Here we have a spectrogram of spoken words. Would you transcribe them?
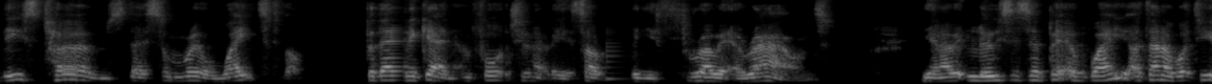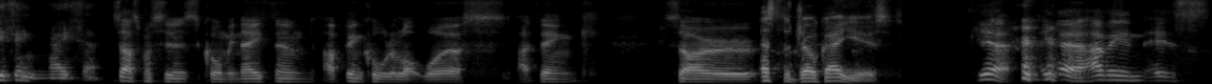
these terms there's some real weight to them. But then again, unfortunately, it's like when you throw it around, you know, it loses a bit of weight. I don't know. What do you think, Nathan? So that's my students to call me Nathan. I've been called a lot worse, I think. So that's the joke I use. Yeah, yeah. I mean, it's.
